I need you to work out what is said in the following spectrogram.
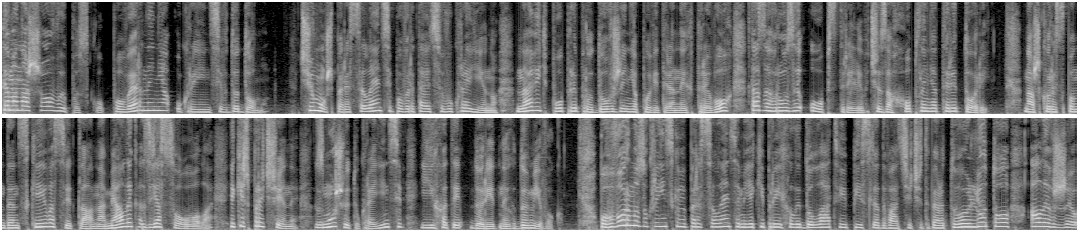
Тема нашого випуску повернення українців додому. Чому ж переселенці повертаються в Україну навіть попри продовження повітряних тривог та загрози обстрілів чи захоплення територій? Наш кореспондент з Києва Світлана Мялик з'ясовувала, які ж причини змушують українців їхати до рідних домівок. Поговоримо з українськими переселенцями, які приїхали до Латвії після 24 лютого, але вже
